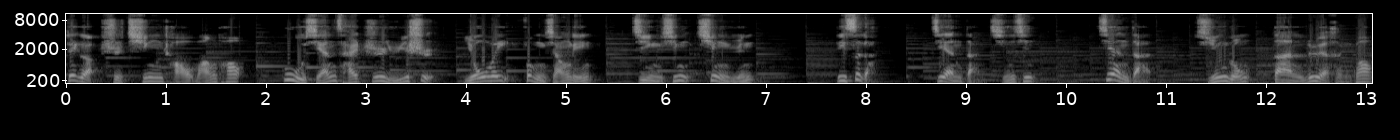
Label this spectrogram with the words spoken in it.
这个是清朝王涛“故贤才之于世，犹微凤翔麟，景星庆云”。第四个，剑胆琴心，剑胆形容胆略很高，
